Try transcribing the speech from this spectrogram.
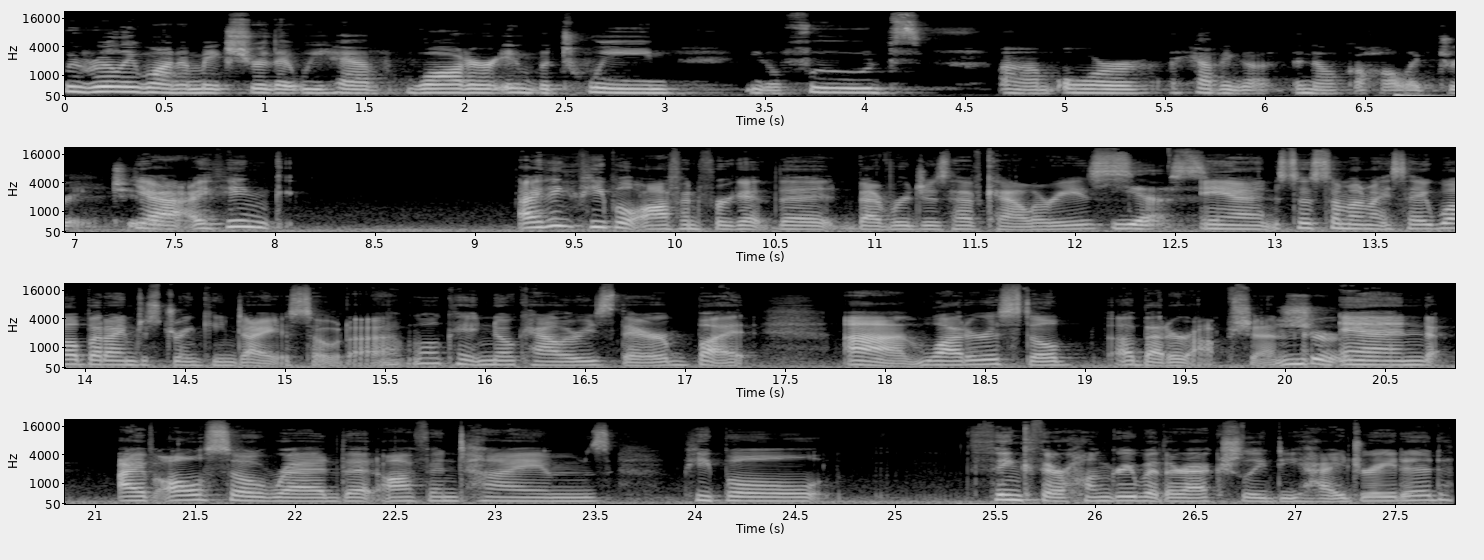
We really want to make sure that we have water in between, you know, foods um, or having a, an alcoholic drink too. Yeah, I think I think people often forget that beverages have calories. Yes. And so someone might say, "Well, but I'm just drinking diet soda." Well, okay, no calories there, but um, water is still a better option. Sure. And I've also read that oftentimes people think they're hungry, but they're actually dehydrated.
